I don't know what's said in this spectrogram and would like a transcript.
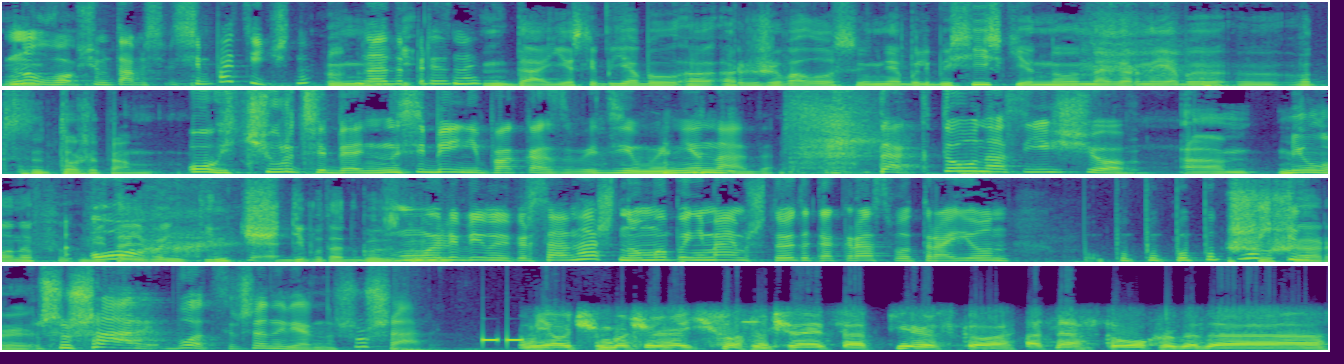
Ну, в общем, там симпатично, надо И- признать. Да, если бы я был э, рыжеволосый, у меня были бы сиськи, но, наверное, я бы э, вот тоже там. Ой, чур тебя, на себе не показывай, Дима, не надо. Так, кто у нас еще? А, Милонов Виталий Ох! Валентинович, депутат Госдумы. Мой любимый персонаж, но мы понимаем, что это как раз вот район Пушкин- Шушары. Шушары, вот, совершенно верно, Шушары. У меня очень большой район, начинается от Кировского, от Невского округа до,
